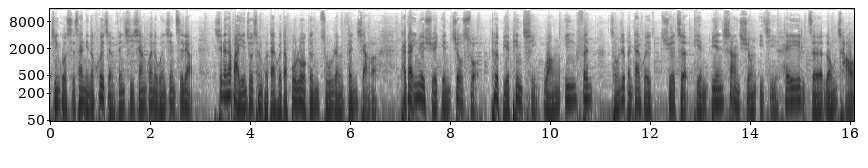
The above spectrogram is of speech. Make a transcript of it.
经过十三年的会诊分析相关的文献资料，现在他把研究成果带回到部落跟族人分享了。台大音乐学研究所特别聘请王英芬，从日本带回学者田边上雄以及黑泽龙朝，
